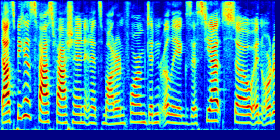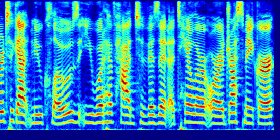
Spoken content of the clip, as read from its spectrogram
That's because fast fashion in its modern form didn't really exist yet. So, in order to get new clothes, you would have had to visit a tailor or a dressmaker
